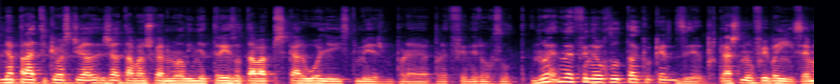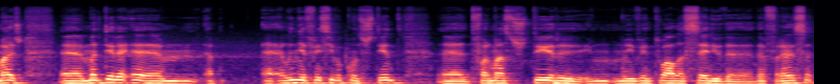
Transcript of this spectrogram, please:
na prática eu acho que já, já estava a jogar numa linha 3 ou estava a pescar o olho a isto mesmo para, para defender o resultado. Não é, não é defender o resultado que eu quero dizer, porque acho que não foi bem isso, é mais uh, manter uh, a, a, linha defensiva consistente uh, de forma a suster um eventual assédio da, da França.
